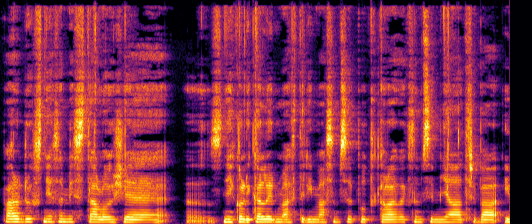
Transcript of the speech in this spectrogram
Paradoxně se mi stalo, že eh, s několika lidma, kterými jsem se potkala, tak jsem si měla třeba i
